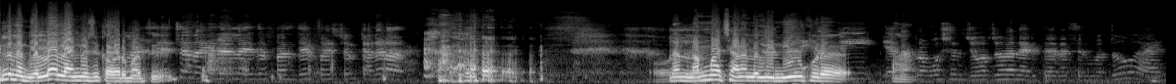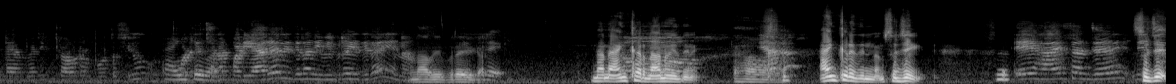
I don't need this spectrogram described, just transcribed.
ಇಲ್ಲ ನಾವು ಎಲ್ಲ ಲ್ಯಾಂಗ್ವೇಜ್ ಕವರ್ ಮಾಡ್ತೀವಿ. ನಾನು ನಮ್ಮ ಇದು ಅಲ್ಲಿ ಫಸ್ಟ್ ಕನ್ನಡ. ಮ್ಯಾಮ್ ನಮ್ಮ ಚಾನಲಲ್ಲಿ ನೀವು ಕೂಡ ಎಲ್ಲ ಪ್ರಮೋಷನ್ ಜೋರ್ ಜೋರ ನಡೀತಾ ಇದೆ ಸಿನಿಮಾದ್ದು and I am very proud of both of you ಚೆನ್ನಾಗಿ ಮಾಡಿ. ಯಾರ್ಯಾರು ಇದ್ದೀರಾ? ನೀವಿಬ್ರೇ ಇದ್ದೀರಾ? ಏನು? ನಾವಿಬ್ರೇ ಈಗ. ನಾನು ಆ್ಯಂಕರ್ ನಾನು ಇದ್ದೀನಿ. ಆಂಕರ್ ಆ್ಯಂಕರ್ ಇದ್ದೀನಿ ನಾನು ಸುಜಯ್. ಸಂಜಯ್. ಸುಜಯ್.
